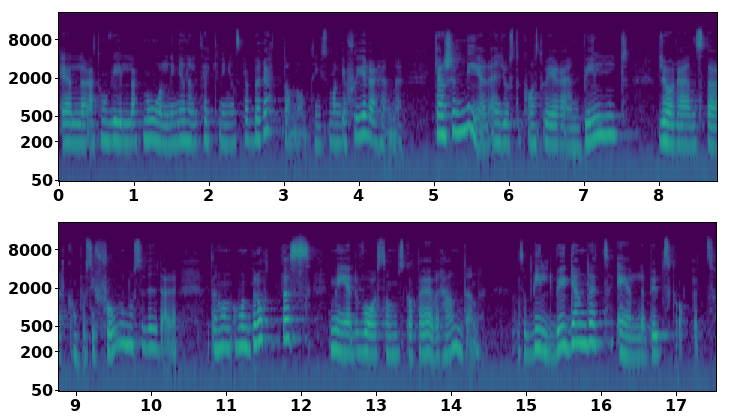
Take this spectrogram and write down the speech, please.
eller att hon vill att målningen eller teckningen ska berätta om någonting som engagerar henne. Kanske mer än just att konstruera en bild, göra en stark komposition och så vidare. Utan hon, hon brottas med vad som ska ta överhanden. Alltså bildbyggandet eller budskapet.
